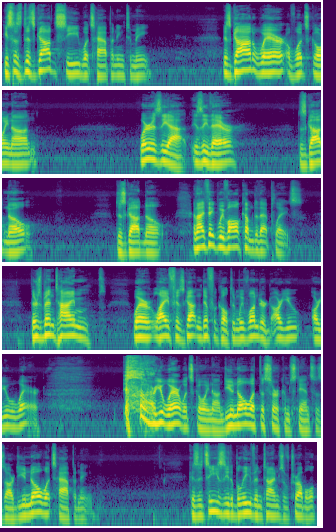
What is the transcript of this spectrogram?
He says, Does God see what's happening to me? Is God aware of what's going on? Where is He at? Is He there? Does God know? Does God know? And I think we've all come to that place. There's been times where life has gotten difficult and we've wondered, are you, are you aware? are you aware what's going on? Do you know what the circumstances are? Do you know what's happening? Because it's easy to believe in times of trouble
